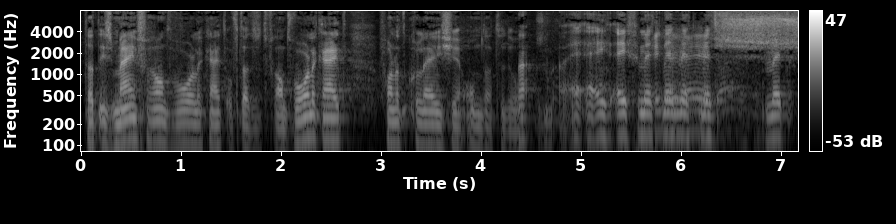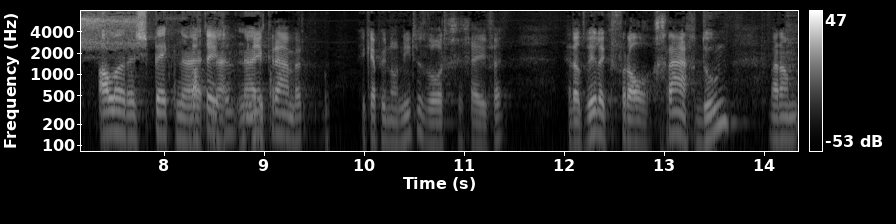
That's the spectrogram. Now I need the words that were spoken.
dat is mijn verantwoordelijkheid, of dat is de verantwoordelijkheid van het college om dat te doen. Maar, e-, even met, met, met, met, met alle respect naar... Wacht even, naar, naar meneer de... Kramer. Ik heb u nog niet het woord gegeven. En dat wil ik vooral graag doen. Maar dan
